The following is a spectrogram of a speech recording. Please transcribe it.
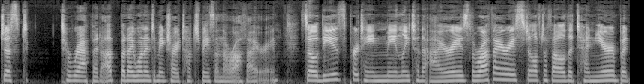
just to wrap it up, but I wanted to make sure I touch base on the Roth IRA. So these pertain mainly to the IRAs. The Roth IRAs still have to follow the 10 year, but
